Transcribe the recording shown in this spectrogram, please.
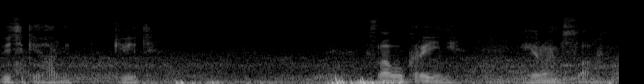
Дивіться, які гарні квіти. Слава Україні! Героям слава!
